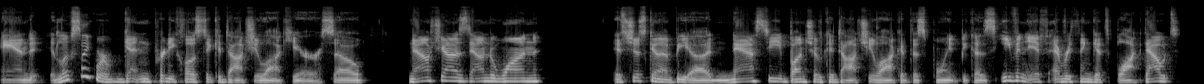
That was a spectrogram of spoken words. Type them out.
And it looks like we're getting pretty close to Kodachi lock here. So now Shiyana's down to one. It's just going to be a nasty bunch of Kodachi lock at this point because even if everything gets blocked out,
